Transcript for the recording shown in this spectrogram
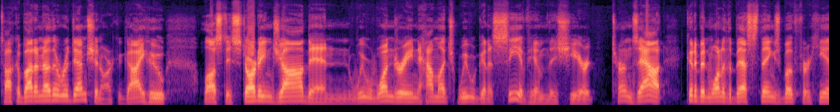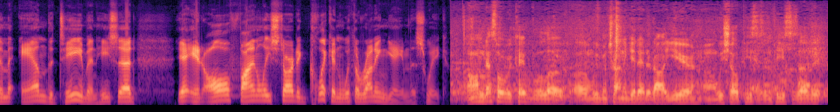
talk about another redemption arc. A guy who lost his starting job, and we were wondering how much we were going to see of him this year. It turns out could have been one of the best things both for him and the team. And he said, yeah, it all finally started clicking with the running game this week. Um, that's what we're capable of. Um, we've been trying to get at it all year. Um, we showed pieces and pieces of it.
